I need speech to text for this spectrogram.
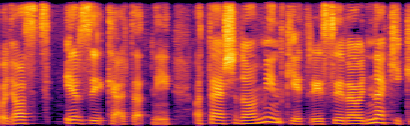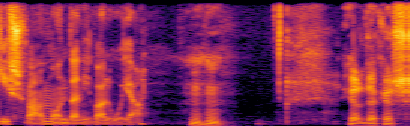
vagy azt érzékeltetni a társadalom mindkét részével, hogy nekik is van mondani valója. Uh-huh. Érdekes.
